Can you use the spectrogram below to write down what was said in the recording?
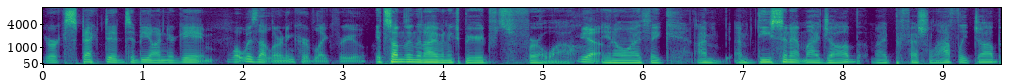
you're expected to be on your game. What was that learning curve like for you? It's something that I haven't experienced for a while. Yeah. You know, I think I'm I'm decent at my job, my professional athlete job.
